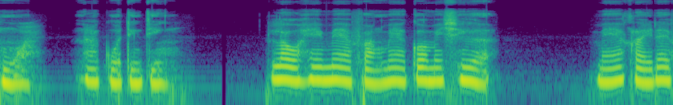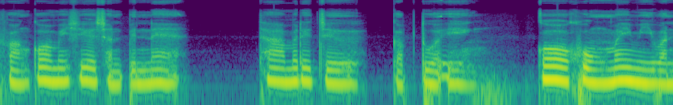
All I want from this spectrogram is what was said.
หัว น่ากลัวจริงๆ เล่าให้แม่ฟังแม่ก็ไม่เชื่อ แม้ใครได้ฟังก็ไม่เชื่อฉันเป็นแน่ ถ้าไม่ได้เจอกับตัวเอง ก็คงไม่มีวัน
